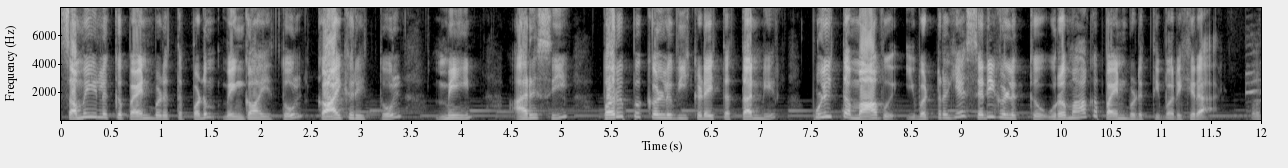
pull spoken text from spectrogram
சமையலுக்கு பயன்படுத்தப்படும் வெங்காயத்தோல் காய்கறித்தோல் மீன் அரிசி பருப்பு கழுவி கிடைத்த தண்ணீர் புளித்த மாவு இவற்றையே செடிகளுக்கு உரமாக பயன்படுத்தி வருகிறார். ஒரு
